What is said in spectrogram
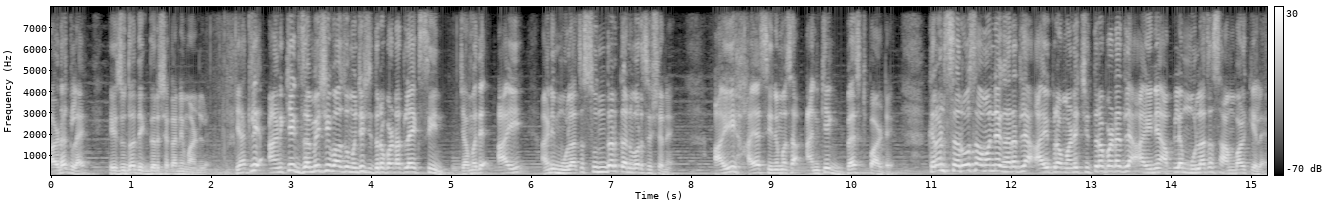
अडकलाय हे सुद्धा दिग्दर्शकाने मांडलंय. यातली आणखी एक जमेची बाजू म्हणजे चित्रपटातला एक सीन ज्यामध्ये आई आणि मुलाचं सुंदर कन्व्हर्सेशन आहे. आई हा या सिनेमाचा आणखी एक बेस्ट पार्ट आहे. कारण सर्वसामान्य घरातल्या आईप्रमाणे चित्रपटातल्या आईने आपल्या मुलाचा सांभाळ केलाय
